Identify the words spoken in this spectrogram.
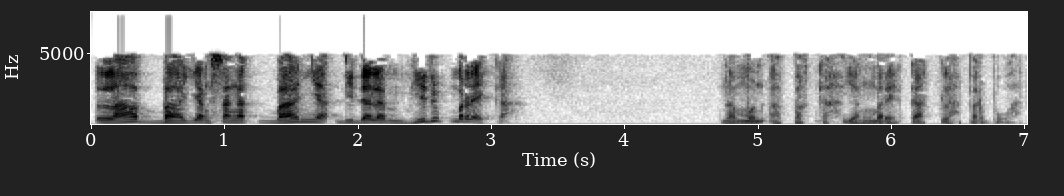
laba yang sangat banyak di dalam hidup mereka. Namun apakah yang mereka telah perbuat?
